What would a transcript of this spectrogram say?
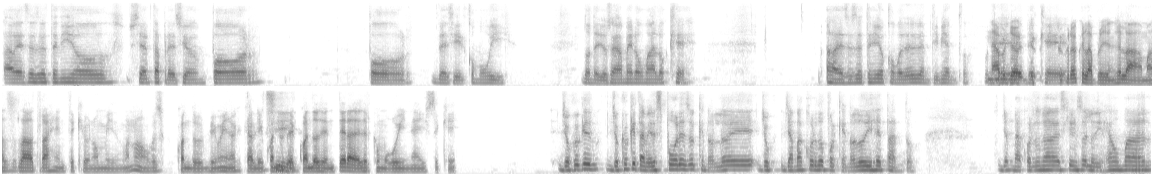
a veces he tenido cierta presión por, por decir como, uy, donde yo sea mero malo, ¿qué? a veces he tenido como ese sentimiento pero de, yo, de yo- yo que creo que la presión se la da más la otra gente que uno mismo, ¿no? Pues cuando me imagino que cuando se, sí, cuando se entera debe ser como, uy, ¿y usted qué? yo creo que, yo creo que también es por eso que no lo he, yo ya me acuerdo porque no lo dije tanto. Yo me acuerdo una vez que eso lo dije a un man,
